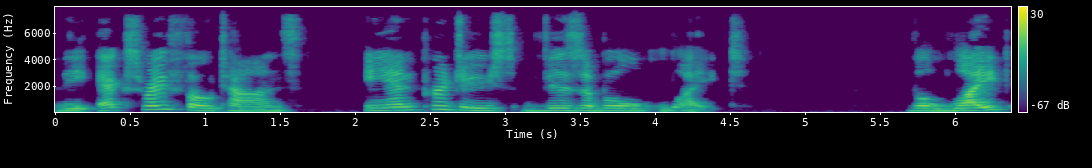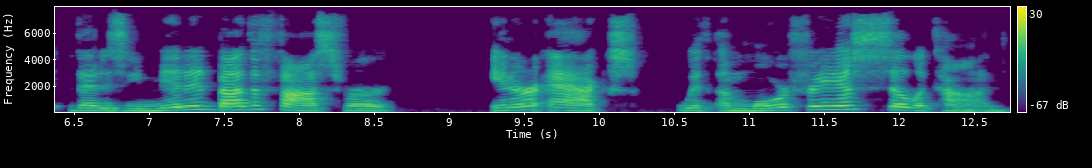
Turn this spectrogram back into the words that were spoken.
the X ray photons and produce visible light. The light that is emitted by the phosphor interacts with amorphous silicon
